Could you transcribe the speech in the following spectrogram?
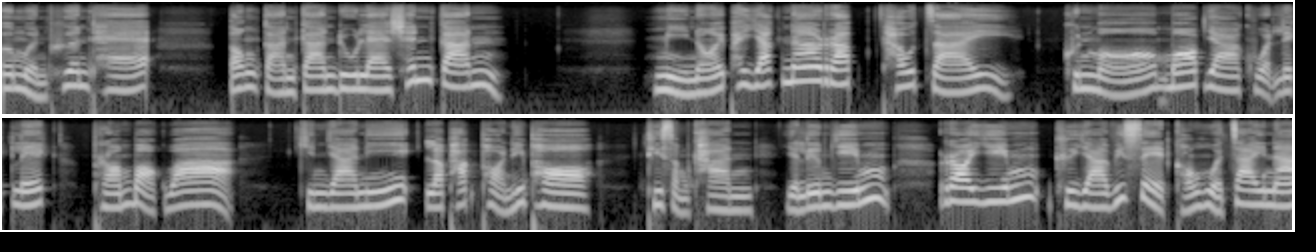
อเหมือนเพื่อนแท้ ต้องการการดูแลเช่นกันหมีน้อยพยักหน้ารับเท่าใจ คุณหมอมอบยาขวดเล็กๆ พร้อมบอกว่า กินยานี้แล้วพักผ่อนให้พอ ที่สำคัญอย่าลืมยิ้ม รอยยิ้มคือยาวิเศษของหัวใจนะ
